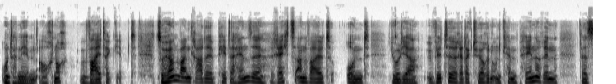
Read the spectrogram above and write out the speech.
Unternehmen auch noch weitergibt. Zu hören waren gerade Peter Hense, Rechtsanwalt, und Julia Witte, Redakteurin und Campaignerin des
